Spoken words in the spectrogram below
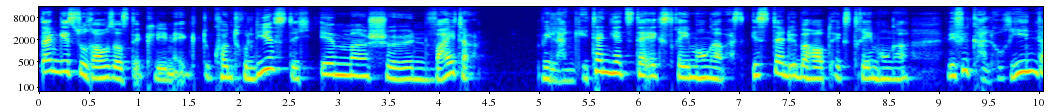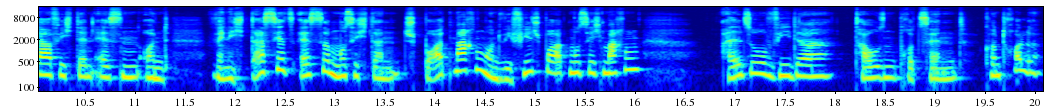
dann gehst du raus aus der Klinik. Du kontrollierst dich immer schön weiter. Wie lang geht denn jetzt der Extremhunger? Was ist denn überhaupt Extremhunger? Wie viel Kalorien darf ich denn essen? Und wenn ich das jetzt esse, muss ich dann Sport machen? Und wie viel Sport muss ich machen? Also wieder 1000 Prozent Kontrolle.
